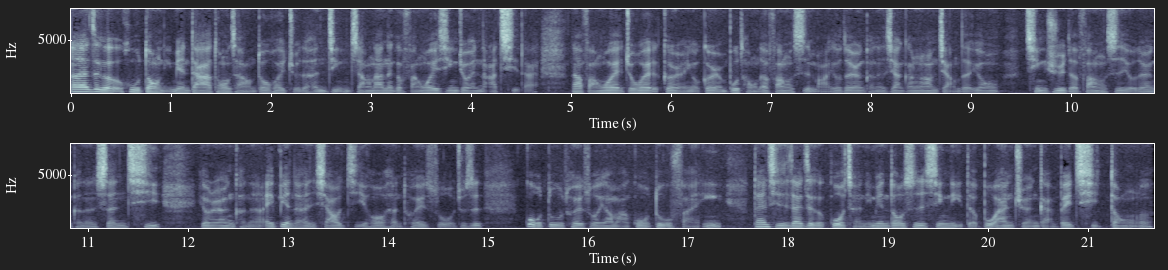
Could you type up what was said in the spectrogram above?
那在这个互动里面，大家通常都会觉得很紧张，那那个防卫心就会拿起来。那防卫就会个人有个人不同的方式嘛，有的人可能像刚刚讲的用情绪的方式，有的人可能生气，有的人可能诶变得很消极或很退缩，就是过度退缩，要么过度反应。但其实，在这个过程里面，都是心理的不安全感被启动了。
